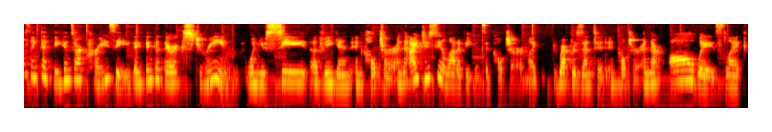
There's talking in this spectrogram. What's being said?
think that vegans are crazy. They think that they're extreme when you see a vegan in culture. And I do see a lot of vegans in culture, like represented in culture. And they're always like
